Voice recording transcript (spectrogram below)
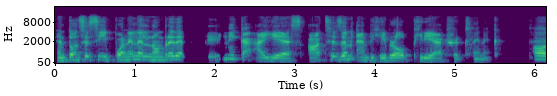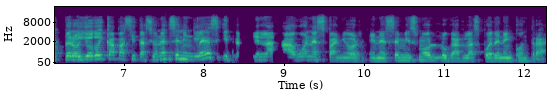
entonces, si ponen el nombre de la clínica, ahí es Autism and Behavioral Pediatric Clinic. Pero yo doy capacitaciones en inglés y también las hago en español. En ese mismo lugar las pueden encontrar.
